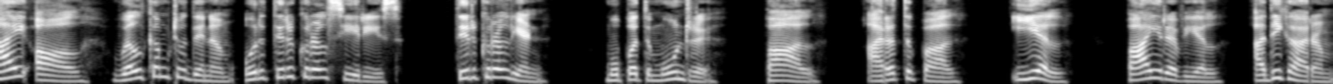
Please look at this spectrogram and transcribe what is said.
ஹாய் ஆல் வெல்கம் டு தினம் ஒரு திருக்குறள் சீரீஸ் திருக்குறள் எண் முப்பத்து மூன்று பால் அறத்துப்பால் இயல் பாயிரவியல் அதிகாரம்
